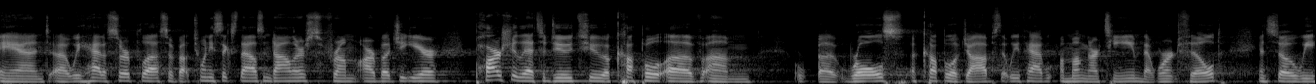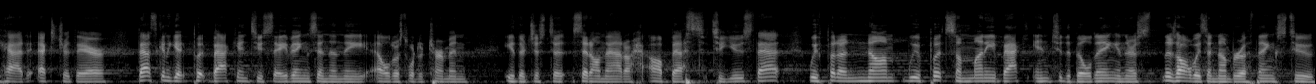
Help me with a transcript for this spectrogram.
And uh, we had a surplus of about $26,000 from our budget year. Partially that's due to a couple of um, uh, roles, a couple of jobs that we've had among our team that weren't filled. And so we had extra there. That's going to get put back into savings, and then the elders will determine either just to sit on that or how best to use that. We've put, a num- we've put some money back into the building, and there's, there's always a number of things to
